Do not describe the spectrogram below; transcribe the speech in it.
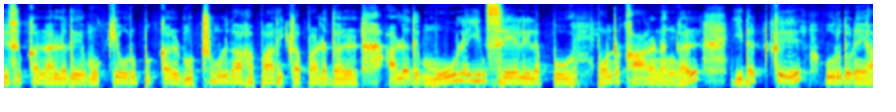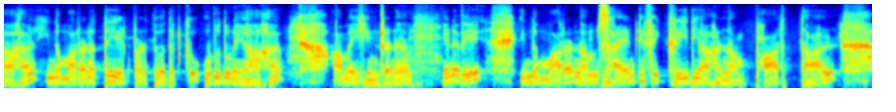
திசுக்கள் அல்லது முக்கிய உறுப்புகள் முற்று முழுதாக பாதிக்கப்படுதல் அல்லது மூளையின் செயலிழப்பு போன்ற காரணங்கள் இதற்கு உறுதுணையாக இந்த மரணத்தை ஏற்படுத்துவதற்கு உறுதுணையாக அமைகின்றன. எனவே இந்த மரணம் சயின்டிஃபிக் ரீதியாக நாம் பார்த்தால்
